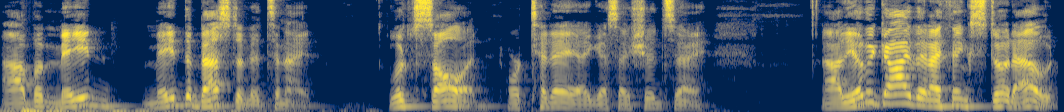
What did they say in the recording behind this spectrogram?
uh, but made made the best of it tonight looked solid, or today, I guess I should say. Uh, the other guy that I think stood out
